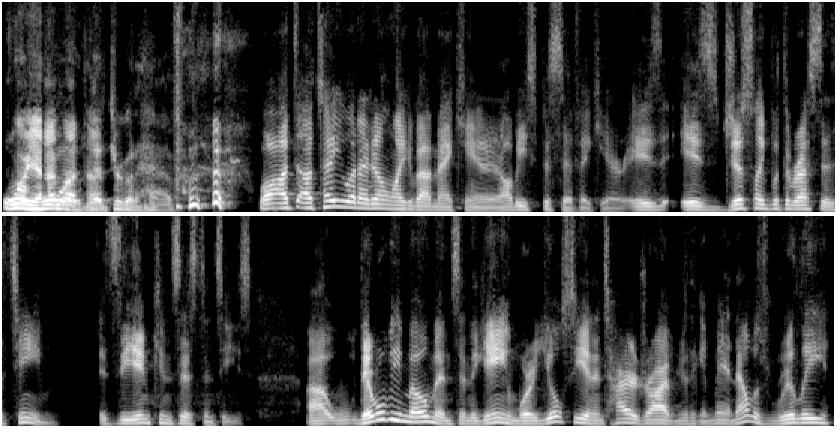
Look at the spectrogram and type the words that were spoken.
or oh, yeah, more that you're going to have. well, I'll, I'll, tell you what I don't like about Matt Canada. I'll be specific here. Is is just like with the rest of the team. It's the inconsistencies. Uh, there will be moments in the game where you'll see an entire drive and you're thinking, man, that was really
